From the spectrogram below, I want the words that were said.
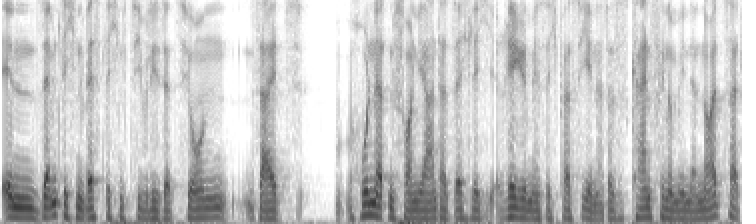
in sämtlichen westlichen Zivilisationen seit Hunderten von Jahren tatsächlich regelmäßig passieren. Also es ist kein Phänomen der Neuzeit.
